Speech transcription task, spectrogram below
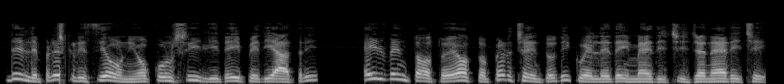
delle prescrizioni o consigli dei pediatri e il 28,8% di quelle dei medici generici.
